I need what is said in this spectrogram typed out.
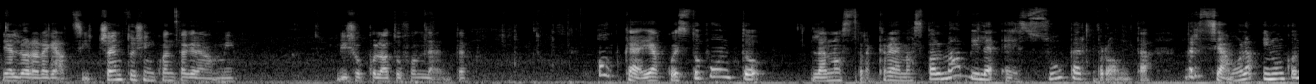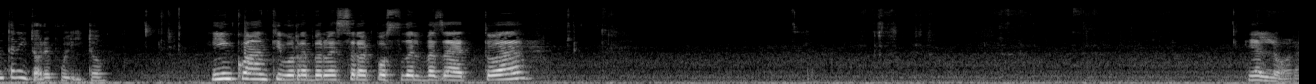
E allora ragazzi 150 grammi di cioccolato fondente. Ok a questo punto la nostra crema spalmabile è super pronta. Versiamola in un contenitore pulito in quanti vorrebbero essere al posto del vasetto, eh? E allora,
